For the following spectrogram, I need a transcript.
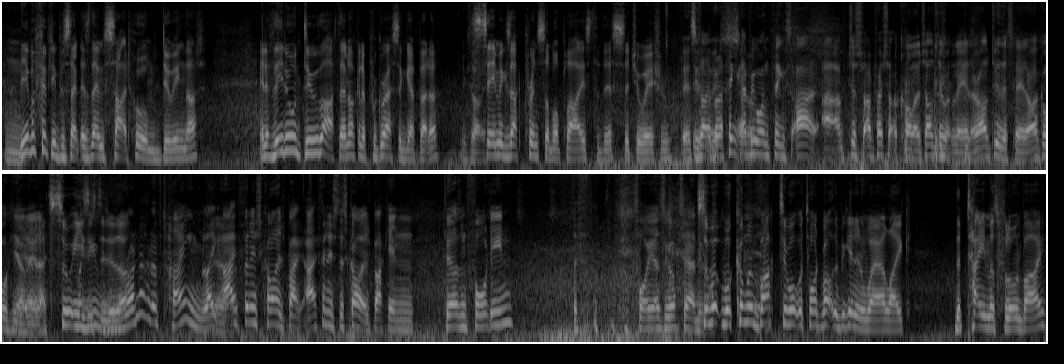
Hmm. The other 50% is them sat at home doing that. And if they don't do that, they're not going to progress and get better. Exactly. Same exact principle applies to this situation, basically. Exactly, but I think So- everyone thinks, ah, I've just, I'm fresh out of college. I'll do it later. I'll do this later. I'll go here Yeah, later. it's so easy to do that. Run out of time. Like Yeah. I finished college back. I finished this college back in 2014, like four years ago. So, So we're, we're coming back to what we talked about at the beginning, where like the time has flown by.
